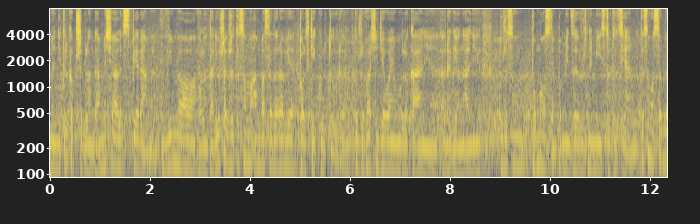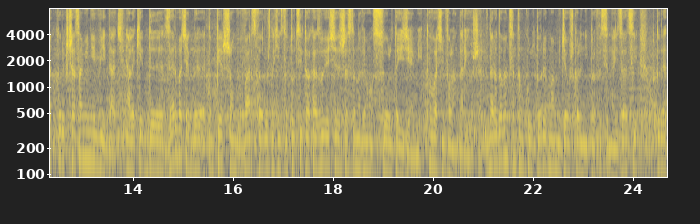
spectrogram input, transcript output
My nie tylko przyglądamy się, ale wspieramy. Mówimy o wolontariuszach, że to są ambasadorowie polskiej kultury, którzy właśnie działają lokalnie, regionalnie, którzy są pomostem pomiędzy różnymi instytucjami. To są osoby, których czasami nie widać, ale kiedy zerwać jakby tą pierwszą warstwę różnych instytucji, to okazuje się, że stanowią sól tej ziemi. To właśnie wolontariusze. W Narodowym Centrum Kultury mamy dział szkoleń i profesjonalizacji, który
